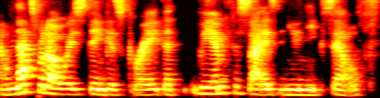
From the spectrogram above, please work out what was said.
Um, that's what I always think is great that we emphasize the unique self.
